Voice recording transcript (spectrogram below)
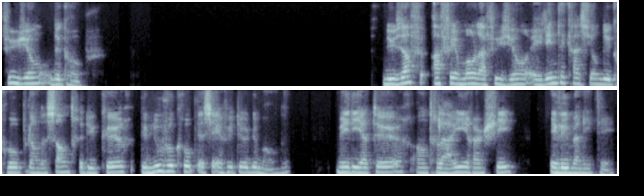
Fusion de groupe. Nous affirmons la fusion et l'intégration du groupe dans le centre du cœur du nouveau groupe de serviteurs du monde, médiateur entre la hiérarchie et l'humanité.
